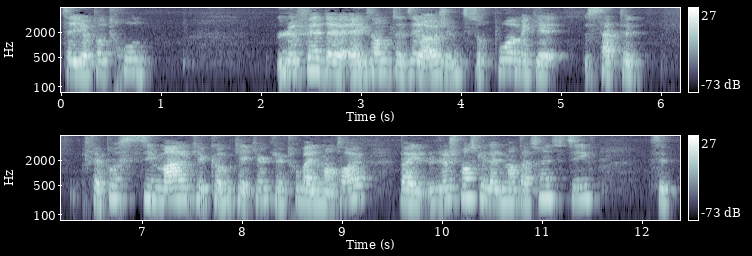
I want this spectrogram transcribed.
sais, il y a pas trop. Le fait de, exemple, te dire, ah, j'ai un petit surpoids, mais que ça te fait pas si mal que comme quelqu'un qui a un trouble alimentaire, ben là, je pense que l'alimentation intuitive, c'est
